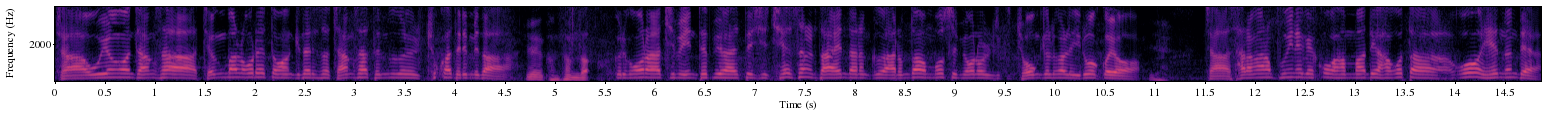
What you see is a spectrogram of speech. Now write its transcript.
자 우영원 장사 정말 오랫동안 기다려서 장사 등극을 축하드립니다. 예, 감사합니다. 그리고 오늘 아침에 인터뷰했듯이 최선을 다한다는 그 아름다운 모습이 오늘 좋은 결과를 이루었고요. 예. 자 사랑하는 부인에게 꼭 한마디 하고다고 했는데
